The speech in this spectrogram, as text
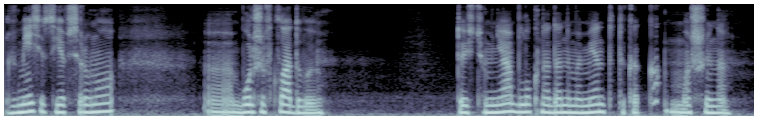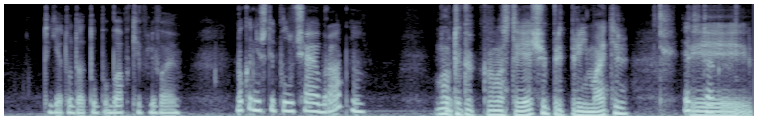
в месяц я все равно э, больше вкладываю. То есть у меня блок на данный момент это как машина. Я туда тупо бабки вливаю. Ну, конечно, и получаю обратно, ну, ты как настоящий предприниматель, это ты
